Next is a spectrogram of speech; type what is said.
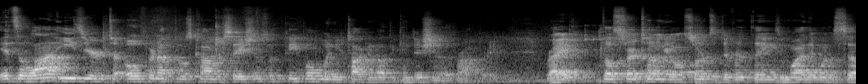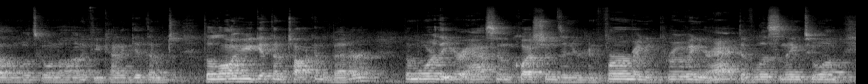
It's a lot easier to open up those conversations with people when you're talking about the condition of the property right? They'll start telling you all sorts of different things and why they want to sell and what's going on. If you kind of get them, the longer you get them talking, the better. The more that you're asking them questions and you're confirming and proving, you're active listening to them.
